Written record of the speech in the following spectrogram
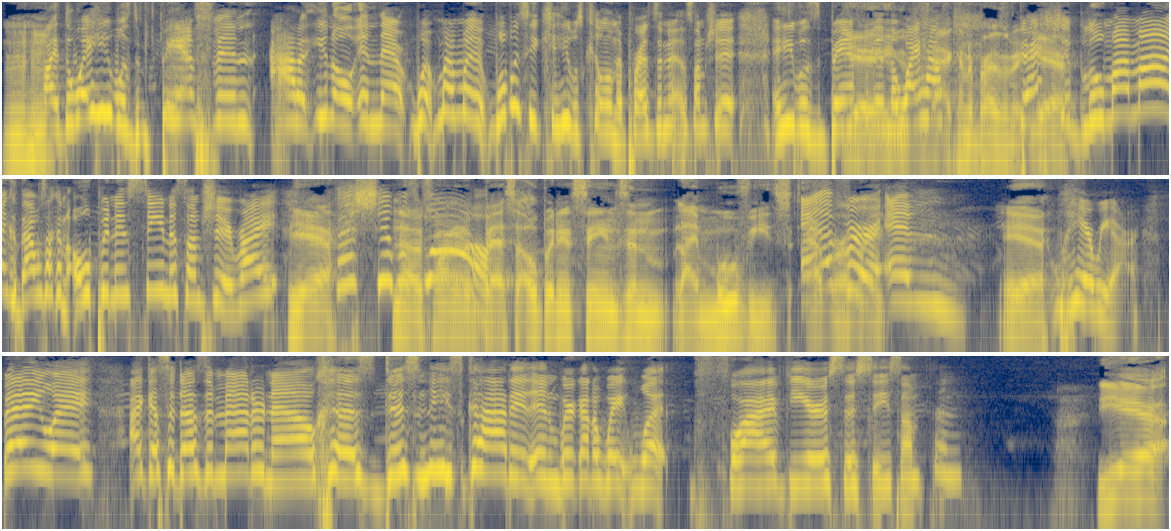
Mm-hmm. Like the way he was bamfing out of, you know, in that. What, remember, what was he? He was killing the president or some shit, and he was bamfing Yeah, in the White House. attacking the president, That yeah. shit blew my mind because That was like an opening scene or some shit, right? yeah, that shit was no, it's one of the wild. best opening scenes in like movies ever. ever. like, and yeah, here we are. But anyway, I guess it doesn't matter now because Disney's got it, and we're gonna wait what five years to see something. yeah.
